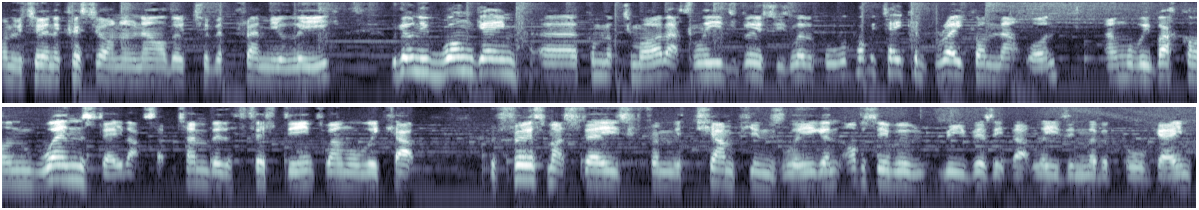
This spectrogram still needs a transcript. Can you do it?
on the return of Cristiano Ronaldo to the Premier League. With only one game uh, coming up tomorrow, that's Leeds versus Liverpool. We'll probably take a break on that one, and we'll be back on Wednesday, that's September the 15th, when we'll recap the first match days from the Champions League. And obviously, we'll revisit that Leeds in Liverpool game.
